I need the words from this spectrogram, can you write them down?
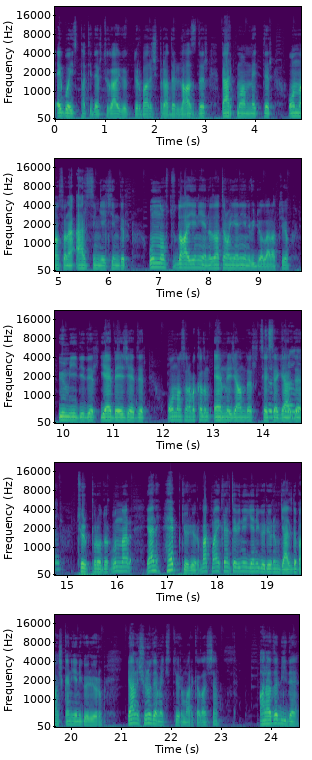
Egoist Pati'dir, Tugay Gök'tür, Barış Bıra'dır, Laz'dır, Berk Muhammed'dir. Ondan sonra Ersin Yekin'dir. Unlost'u daha yeni yeni zaten o yeni yeni videolar atıyor. Ümididir, YBJ'dir. Ondan sonra bakalım Emrecan'dır, Sese geldi. Türk Pro'dur. Bunlar yani hep görüyorum. Bak Minecraft evini yeni görüyorum. Geldi başkanı yeni görüyorum. Yani şunu demek istiyorum arkadaşlar. Arada bir de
